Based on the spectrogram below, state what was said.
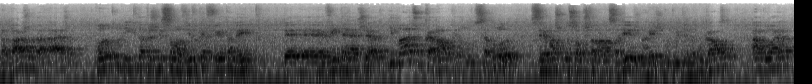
da página da rádio, quanto o link da transmissão ao vivo, que é feito também é, é, via internet direto. E mais um canal que não se anula, seria mais o pessoal que está na nossa rede, na rede do Twitter da Causa. Agora,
